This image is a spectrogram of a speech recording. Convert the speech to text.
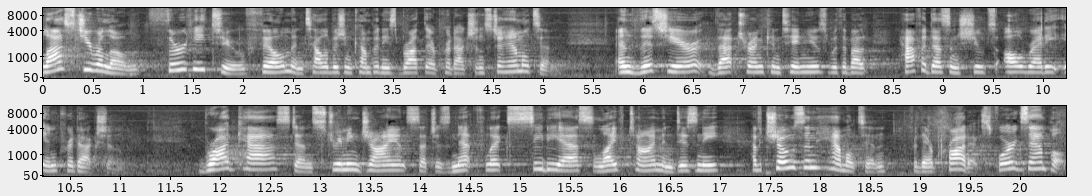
Last year alone, 32 film and television companies brought their productions to Hamilton. And this year, that trend continues with about half a dozen shoots already in production. Broadcast and streaming giants such as Netflix, CBS, Lifetime and Disney have chosen Hamilton for their products. For example,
